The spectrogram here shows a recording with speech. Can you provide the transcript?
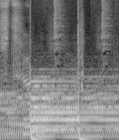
almost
